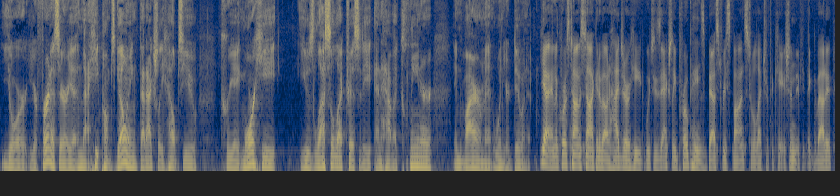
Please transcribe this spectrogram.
your your furnace area and that heat pump's going that actually helps you create more heat use less electricity and have a cleaner environment when you're doing it. Yeah and of course tom's talking about hydro heat which is actually propane's best response to electrification if you think about it.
